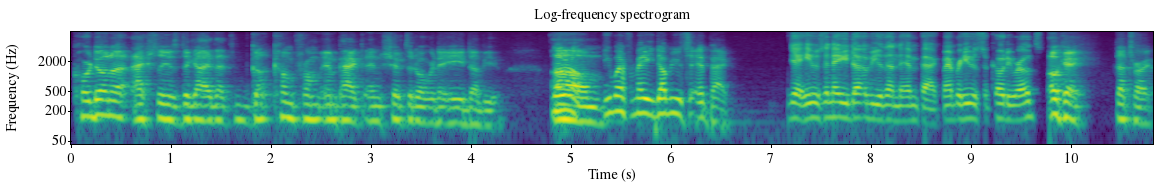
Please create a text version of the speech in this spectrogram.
Cardona actually is the guy that's go- come from Impact and shifted over to AEW. No, no, no. Um, He went from AEW to Impact. Yeah, he was in AEW then to Impact. Remember, he was with Cody Rhodes. Okay, that's right.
